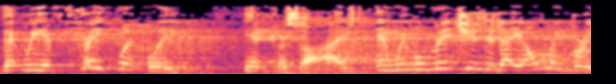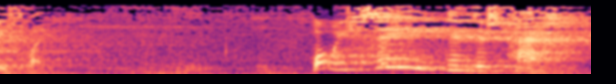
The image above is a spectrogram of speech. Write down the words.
that we have frequently emphasized, and we will mention today only briefly. What we see in this passage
